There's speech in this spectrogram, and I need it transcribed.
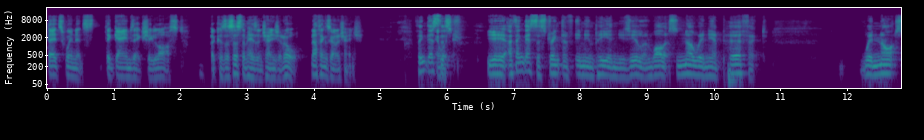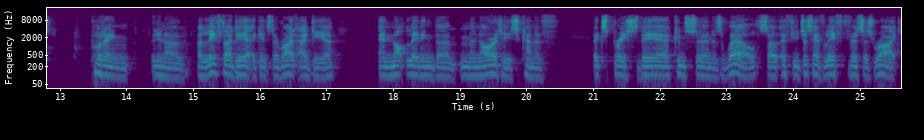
That's when it's the game's actually lost because the system hasn't changed at all. Nothing's going to change. I think that's and the yeah. I think that's the strength of MMP in New Zealand. While it's nowhere near perfect, we're not putting you know a left idea against a right idea and not letting the minorities kind of express their concern as well. So if you just have left versus right,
